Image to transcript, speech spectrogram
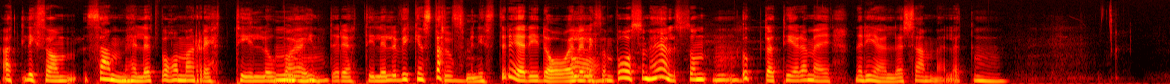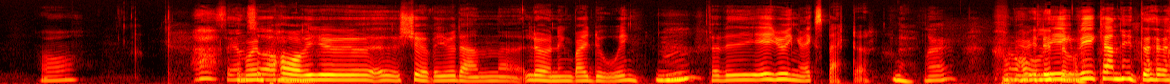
Att liksom samhället, vad har man rätt till och vad har jag inte rätt till? Eller vilken statsminister är det idag? Eller Ja. liksom vad som helst som uppdaterar mig när det gäller samhället. Mm. Ja. Det Sen så har vi ju, eh, kör vi ju den eh, learning by doing. För vi är ju inga experter. Nej. Och vi vi kan inte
